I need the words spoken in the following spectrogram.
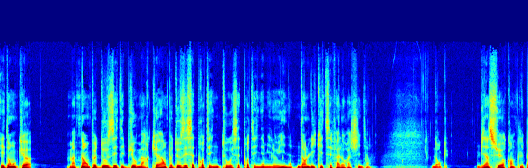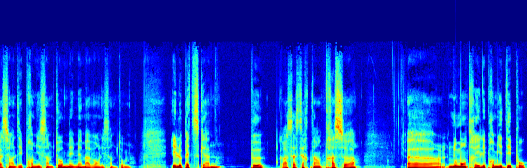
Et donc euh, maintenant on peut doser des biomarqueurs, on peut doser cette protéine tau et cette protéine amyloïde dans le liquide céphalorachidien. Donc bien sûr quand les patients ont des premiers symptômes, mais même avant les symptômes. Et le PET scan peut, grâce à certains traceurs, euh, nous montrer les premiers dépôts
